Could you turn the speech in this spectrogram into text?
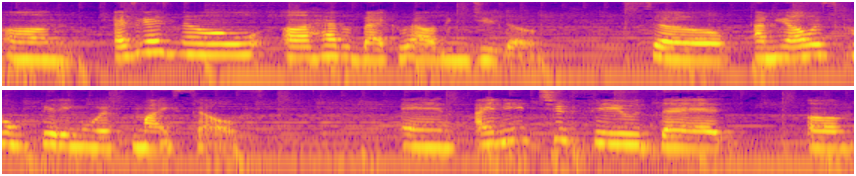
Um, as you guys know, I have a background in judo. So I'm always competing with myself. And I need to feel that um,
